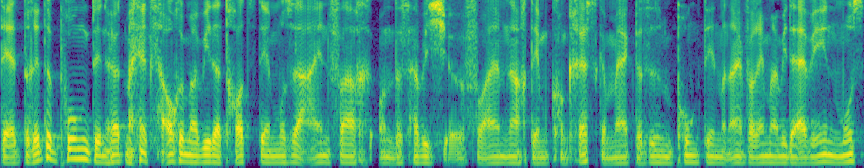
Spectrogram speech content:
der dritte Punkt, den hört man jetzt auch immer wieder, trotzdem muss er einfach, und das habe ich äh, vor allem nach dem Kongress gemerkt, das ist ein Punkt, den man einfach immer wieder erwähnen muss,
